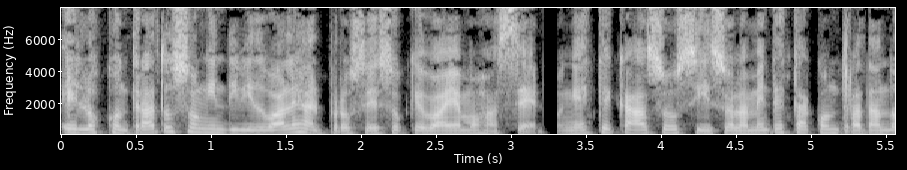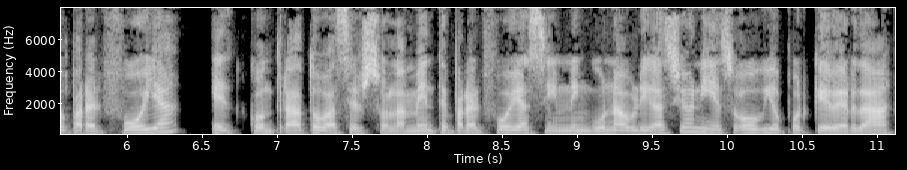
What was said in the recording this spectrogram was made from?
Eh, los contratos son individuales al proceso que vayamos a hacer. En este caso, si solamente está contratando para el FOIA, el contrato va a ser solamente para el FOIA sin ninguna obligación y es obvio porque, ¿verdad?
